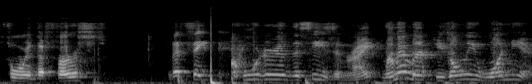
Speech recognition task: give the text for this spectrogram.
for the first, let's say quarter of the season, right? Remember, he's only one year.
